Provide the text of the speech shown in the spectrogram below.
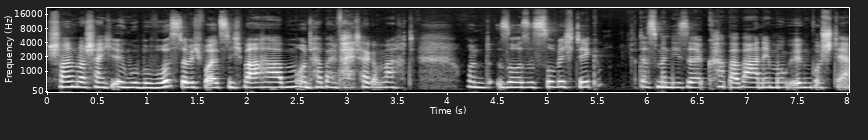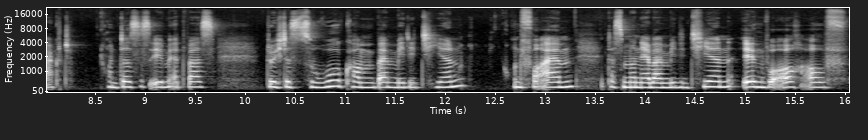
schon wahrscheinlich irgendwo bewusst, aber ich wollte es nicht wahrhaben und habe halt weitergemacht. Und so ist es so wichtig, dass man diese Körperwahrnehmung irgendwo stärkt. Und das ist eben etwas durch das zur Ruhe kommen beim Meditieren und vor allem, dass man ja beim Meditieren irgendwo auch auf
